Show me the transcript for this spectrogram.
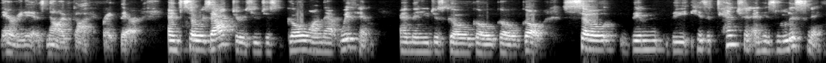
there it is. Now I've got it right there. And so as actors, you just go on that with him. And then you just go, go, go, go. So the, the his attention and his listening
